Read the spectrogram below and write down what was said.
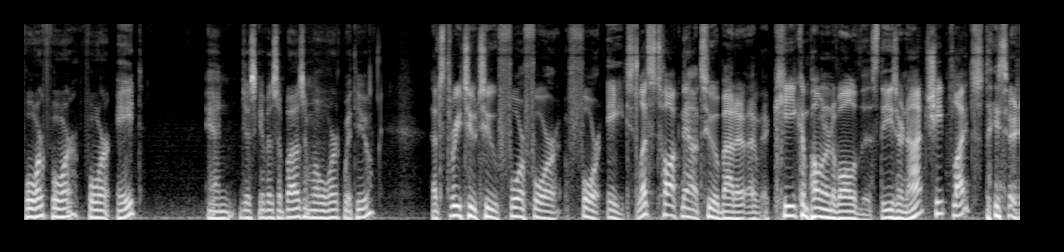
4448 and just give us a buzz and we'll work with you. That's 322 4448. Let's talk now, too, about a, a, key component of all of this. These are not cheap flights. These are,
